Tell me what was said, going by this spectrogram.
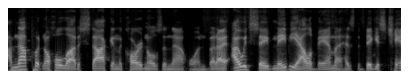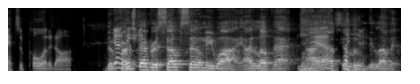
I'm not putting a whole lot of stock in the Cardinals in that one. But I, I would say maybe Alabama has the biggest chance of pulling it off. The yeah, first ever self sell me why. I love that. Yeah. I absolutely love it.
